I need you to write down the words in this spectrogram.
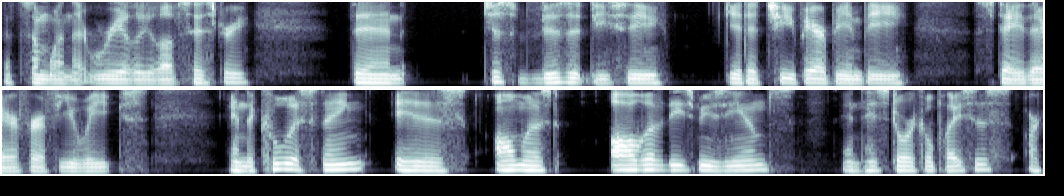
That's someone that really loves history. Then just visit DC, get a cheap Airbnb, stay there for a few weeks. And the coolest thing is almost all of these museums and historical places are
